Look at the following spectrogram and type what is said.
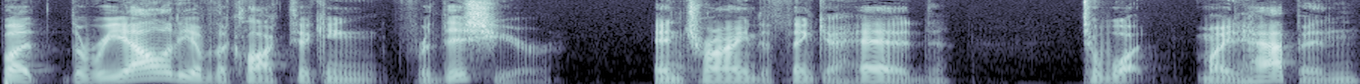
But the reality of the clock ticking for this year and trying to think ahead to what might happen,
